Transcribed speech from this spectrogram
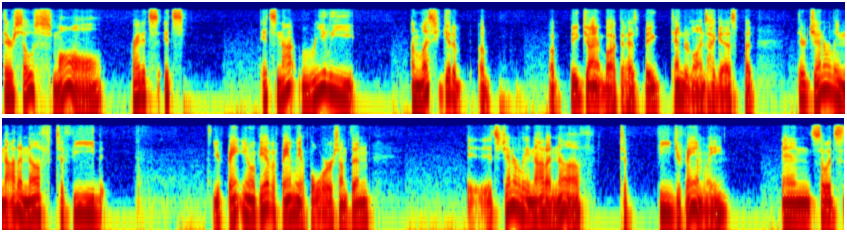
they're so small, right? It's it's it's not really unless you get a a a big giant buck that has big tenderloins, I guess, but they're generally not enough to feed your fam- you know, if you have a family of 4 or something, it's generally not enough to feed your family. And so it's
